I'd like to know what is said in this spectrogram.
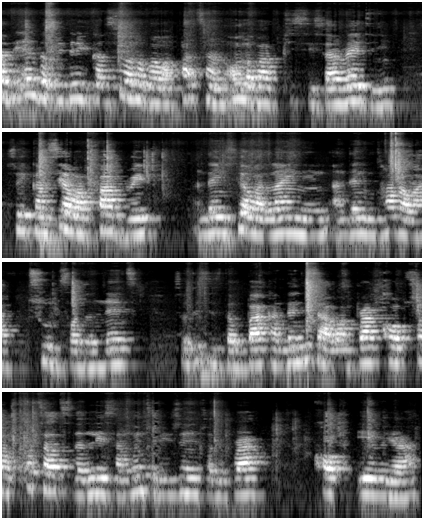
at the end of the day you can see all of our pattern all of our pieces are ready. So you can see our fabric and then you see our lining and then we have our tulle for the net. So this is the back and then this is our bra cup so i've cut out the lace. I'm going to be using it for the bra cup area.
